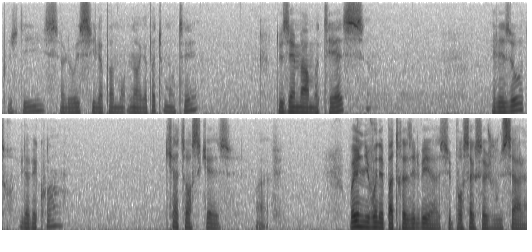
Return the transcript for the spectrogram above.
plus 10. Lui aussi, il a pas. Non, il a pas tout monté. Deuxième arme OTS. Et les autres, il avait quoi? 14 caisses. Vous voyez, le niveau n'est pas très élevé. Hein. C'est pour ça que ça joue ça là.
